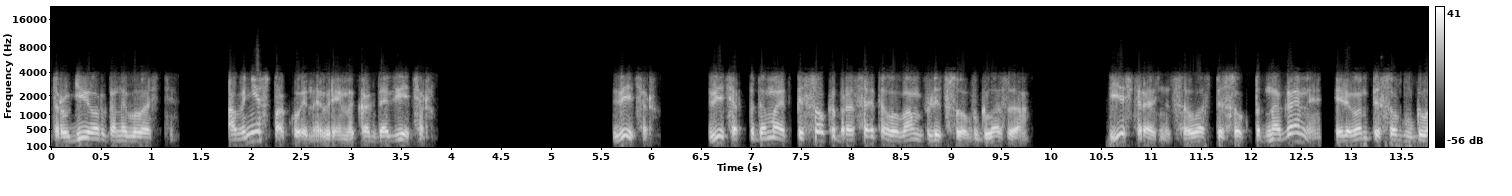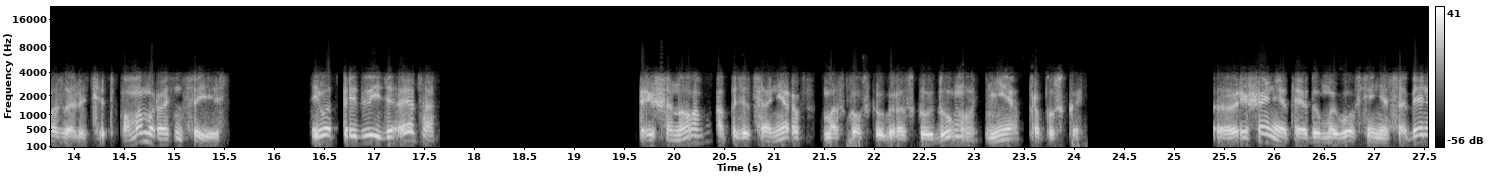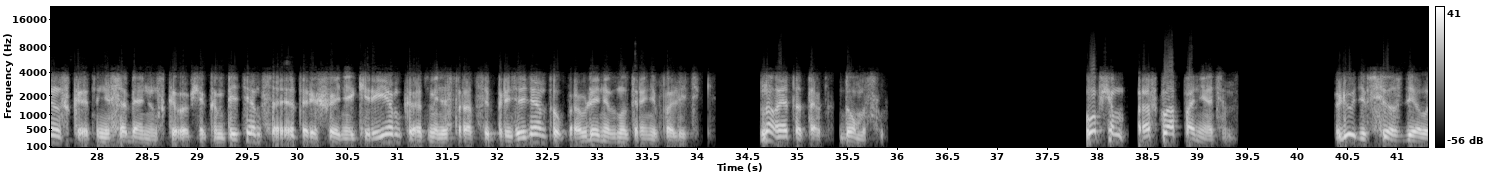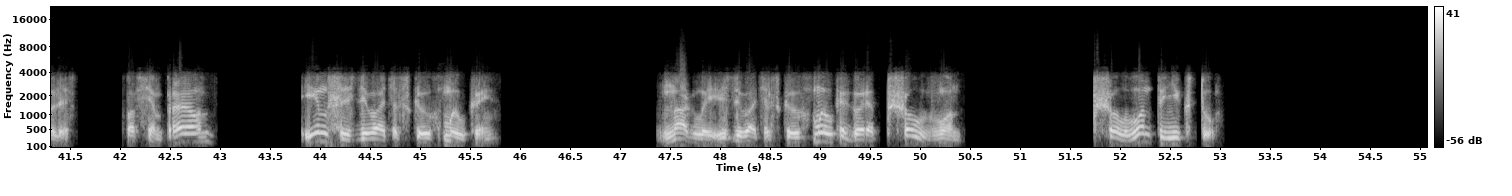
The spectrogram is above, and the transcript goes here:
другие органы власти. А в неспокойное время, когда ветер, ветер, ветер поднимает песок и бросает его вам в лицо, в глаза. Есть разница, у вас песок под ногами или вам песок в глаза летит? По-моему, разница есть. И вот предвидя это, решено оппозиционеров в Московскую городскую думу не пропускать. Э, решение это, я думаю, вовсе не Собянинское, это не Собянинская вообще компетенция, это решение Кириенко, администрации президента, управления внутренней политики. Ну, это так, домысл. В общем, расклад понятен. Люди все сделали по всем правилам. Им с издевательской ухмылкой, наглой издевательской ухмылкой говорят «пшел вон». «Пшел вон, ты никто».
